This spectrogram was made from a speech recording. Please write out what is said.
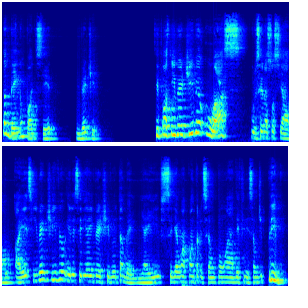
também não pode ser invertível. Se fosse invertível, o A, por ser associado a esse invertível, ele seria invertível também. E aí seria uma contradição com a definição de primo.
